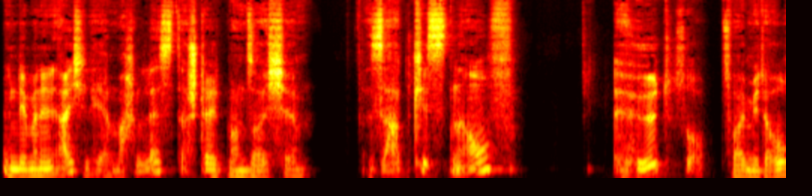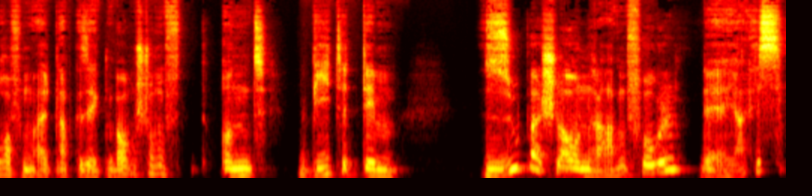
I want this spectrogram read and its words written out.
indem man den Eichelheer machen lässt. Da stellt man solche Saatkisten auf erhöht, so zwei Meter hoch auf einem alten abgesägten Baumstumpf und bietet dem super schlauen Rabenvogel, der er ja ist,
